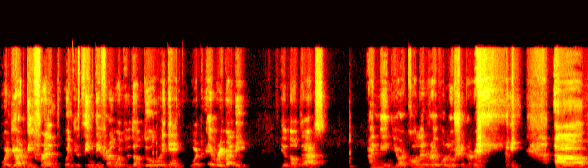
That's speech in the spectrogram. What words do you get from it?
when you are different, when you think different, when you don't do, again, what everybody, you know, does, I mean, you're called revolutionary, uh,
